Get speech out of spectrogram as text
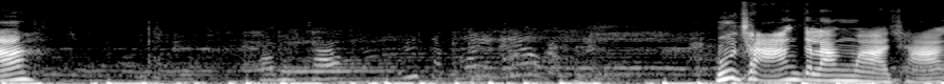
อะรู้ช้างกำลังมาช้าง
